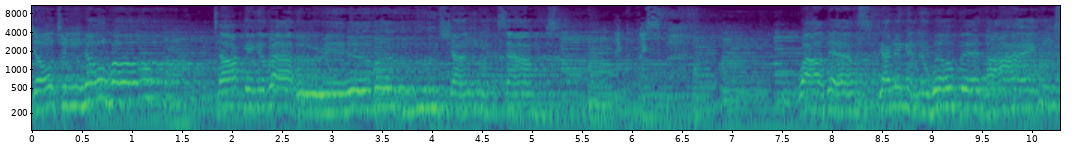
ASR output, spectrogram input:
Don't you know you're talking about a revolution that sounds like a whisper? while they're standing in the welfare lines,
